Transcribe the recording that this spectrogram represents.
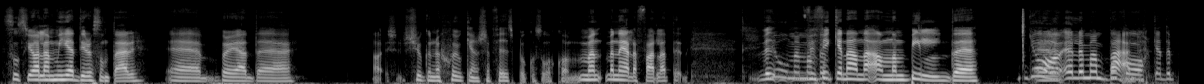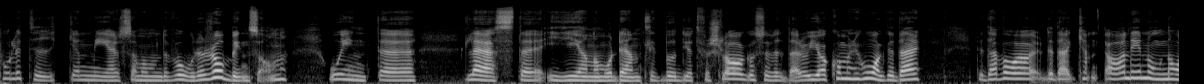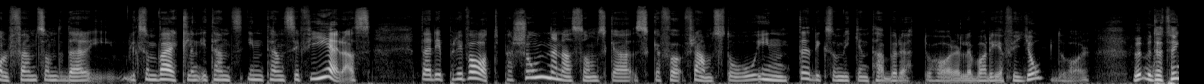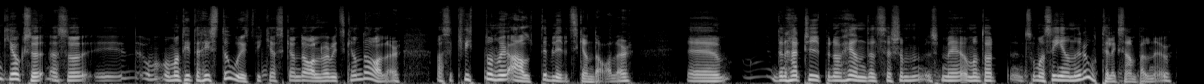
sociala medier och sånt där eh, började, ja, 2007 kanske Facebook och så kom, men, men i alla fall att vi, jo, vi fick en annan, annan bild eh, Ja, eller man bevakade politiken mer som om det vore Robinson och inte läste igenom ordentligt budgetförslag och så vidare. Och jag kommer ihåg det där det där var, det där kan, ja det är nog 05 som det där liksom verkligen intensifieras. Där det är privatpersonerna som ska, ska för, framstå och inte liksom vilken taburett du har eller vad det är för jobb du har. Men, men där tänker jag också, alltså, eh, om man tittar historiskt, vilka skandaler har blivit skandaler? Alltså kvitton har ju alltid blivit skandaler. Eh, den här typen av händelser som, som är, om man tar Thomas Eneroth till exempel nu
